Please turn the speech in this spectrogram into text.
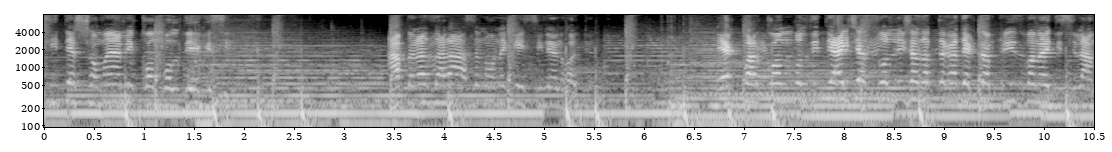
শীতের সময় আমি কম্বল দিয়ে গেছি। আপনারা যারা আছেন, অনেকেই চিনেন হয়তো। একবার কম্বল দিতে আইসা চল্লিশ হাজার টাকা দিয়ে একটা ব্রিজ বানাই দিছিলাম।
